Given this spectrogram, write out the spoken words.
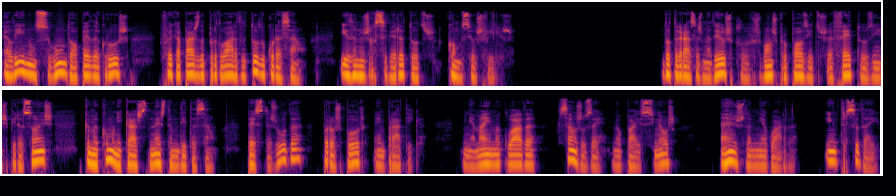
Ali, num segundo, ao pé da cruz, foi capaz de perdoar de todo o coração e de nos receber a todos como seus filhos. Dou-te graças, meu Deus, pelos bons propósitos, afetos e inspirações que me comunicaste nesta meditação. Peço-te ajuda para os pôr em prática. Minha Mãe Imaculada, São José, meu Pai Senhor, anjo da minha guarda, intercedei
